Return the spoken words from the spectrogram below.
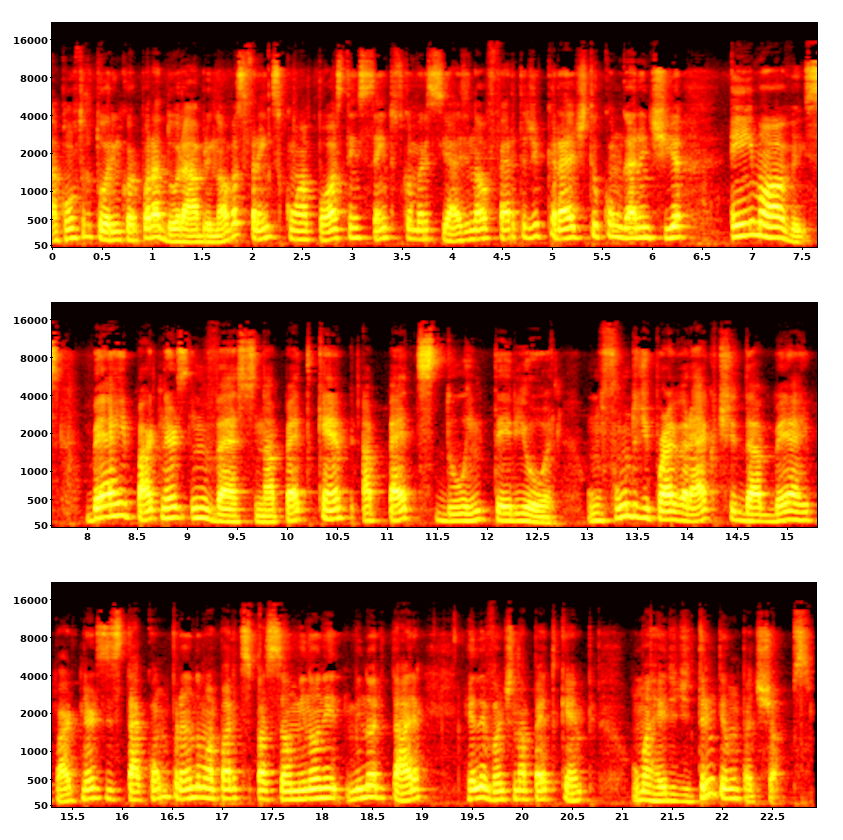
A construtora incorporadora abre novas frentes com aposta em centros comerciais e na oferta de crédito com garantia em imóveis. BR Partners investe na Pet Camp, a Pets do Interior. Um fundo de private equity da BR Partners está comprando uma participação minoritária relevante na Pet Camp, uma rede de 31 pet shops.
